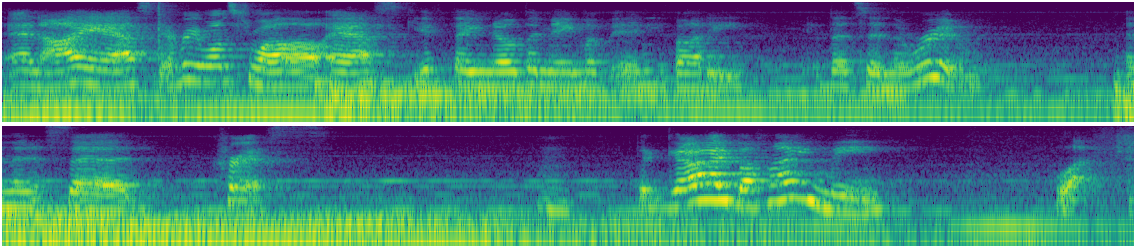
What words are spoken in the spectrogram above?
And I ask every once in a while I'll ask if they know the name of anybody that's in the room. And then it said Chris. Hmm. The guy behind me left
